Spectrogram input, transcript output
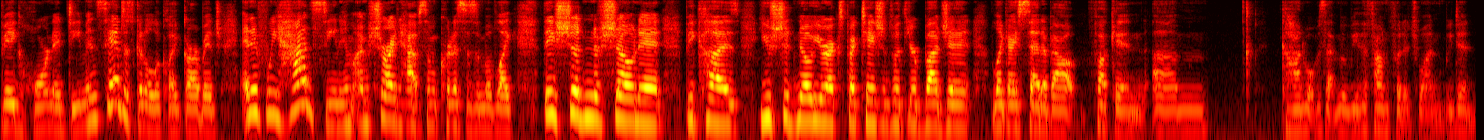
big horned demon Santa's gonna look like garbage. And if we had seen him, I'm sure I'd have some criticism of like, they shouldn't have shown it because you should know your expectations with your budget. Like I said about fucking um God, what was that movie? The found footage one we did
